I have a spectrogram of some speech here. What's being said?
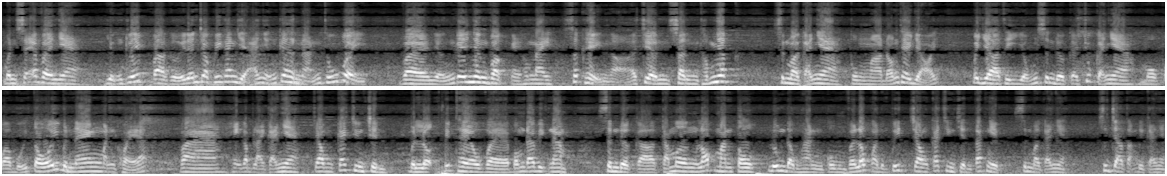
mình sẽ về nhà dựng clip và gửi đến cho quý khán giả những cái hình ảnh thú vị về những cái nhân vật ngày hôm nay xuất hiện ở trên sân thống nhất. Xin mời cả nhà cùng ờ, đón theo dõi. Bây giờ thì dũng xin được ờ, chúc cả nhà một buổi tối bình an, mạnh khỏe. Và hẹn gặp lại cả nhà trong các chương trình bình luận tiếp theo về bóng đá việt nam xin được ờ, cảm ơn Lop Manto luôn đồng hành cùng với Lop Đường trong các chương trình tác nghiệp. Xin mời cả nhà. Xin chào tạm biệt cả nhà.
